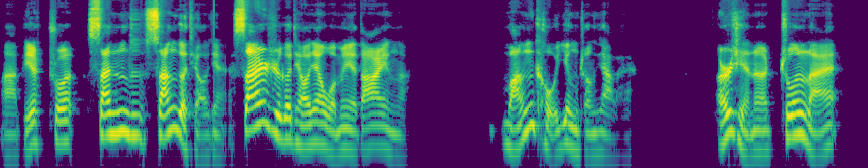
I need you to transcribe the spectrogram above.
啊，别说三三个条件，三十个条件我们也答应啊，满口应承下来。而且呢，周恩来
